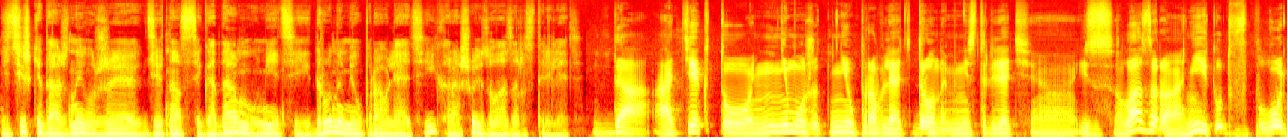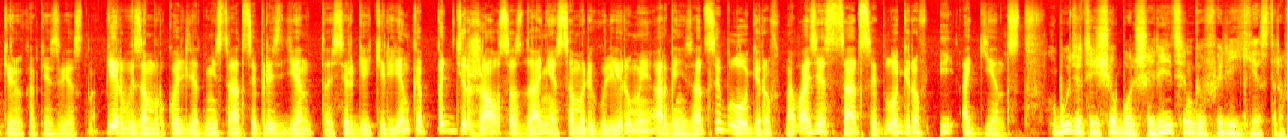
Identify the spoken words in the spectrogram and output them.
детишки должны уже к 19 годам уметь и дронами управлять, и хорошо из лазера стрелять. Да. А А те, кто не может не управлять дронами, не стрелять э, из лазера, они идут в блогеры, как известно. Первый зам руководителя администрации президента Сергей Кириенко поддержал создание саморегулируемой организации блогеров на базе ассоциации блогеров и агентств. Будет еще больше рейтингов и реестров.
